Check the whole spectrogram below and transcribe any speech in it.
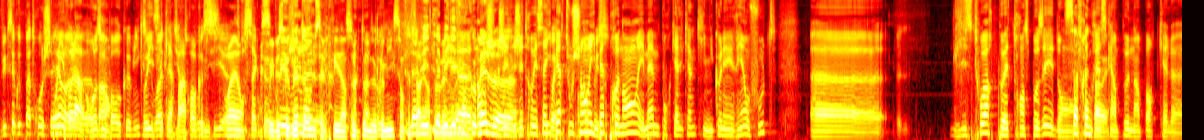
vu que ça coûte pas trop cher Oui, voilà, euh, par heureusement. rapport aux comics, Oui, tu vois, c'est tu clair, par rapport aux comics. aussi, euh, Ouais, c'est on sait que- Oui, parce que deux tomes, la- c'est le prix d'un seul tome de comics. En fait, La ça revient un B- peu la même. BD euh, franco-belge, j'ai- euh, J'ai trouvé ça hyper ouais, touchant, hyper prenant, et même pour quelqu'un qui n'y connaît rien au foot, euh, l'histoire peut être transposée dans Ça freine pas, presque ouais. un peu n'importe quel, euh,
